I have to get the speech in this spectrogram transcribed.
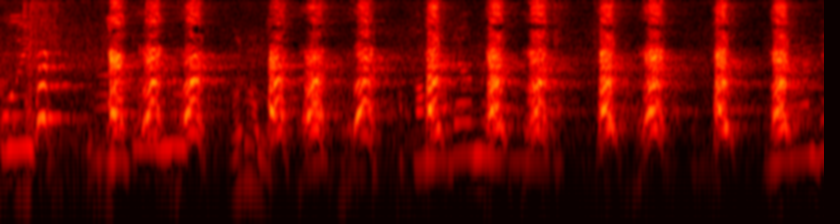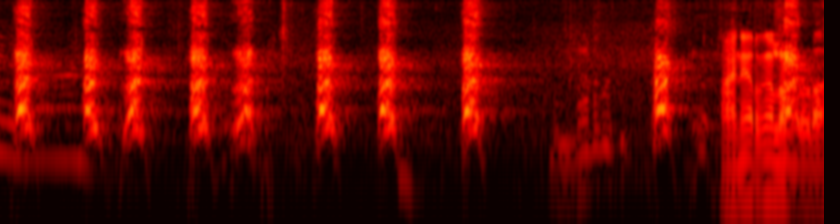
പോയി. ആന ഇറങ്ങലുണ്ടോടാ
